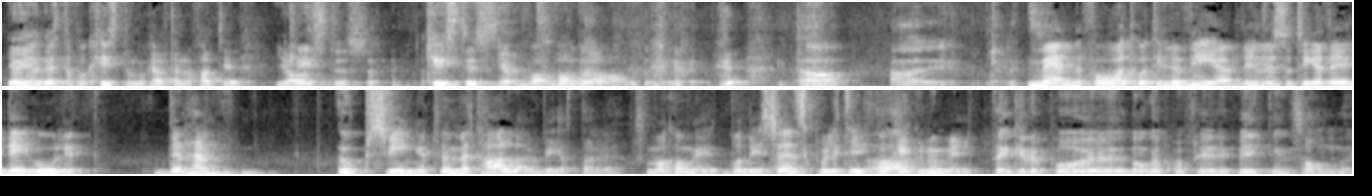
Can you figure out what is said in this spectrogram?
jag, jag röstar på Kristdemokraterna för att jag, jag Kristus. Kristus var, var bra. Ja. ja Men för att återgå till Löfven lite Mm. så tycker jag att det, det är roligt. Den här uppsvinget för metallarbetare som har kommit både i svensk politik och Ja. ekonomi. Tänker du på något på Fredrik Wikingsson eh,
